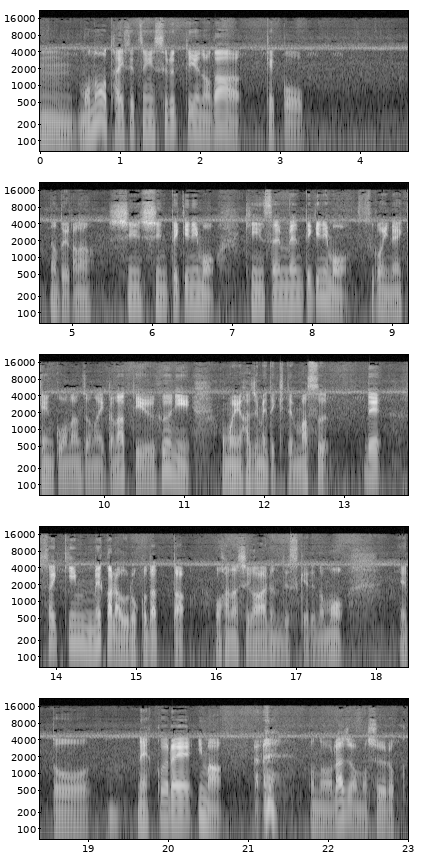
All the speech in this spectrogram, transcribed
うん、物を大切にするっていうのが結構、なんというかな、心身的にも、金銭面的にも、すごいね、健康なんじゃないかなっていうふうに思い始めてきてます。で、最近目から鱗だったお話があるんですけれども、えっと、ね、これ今、このラジオも収録、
